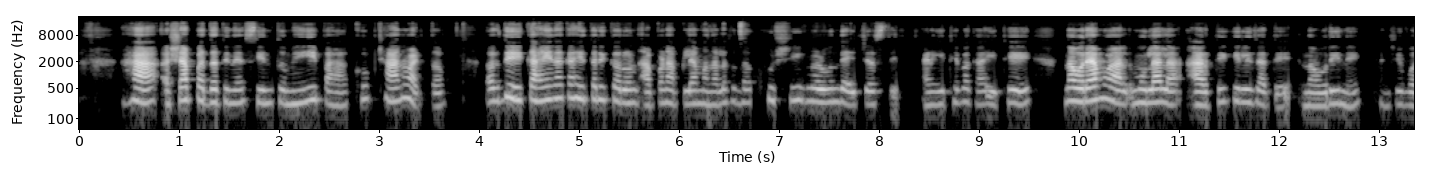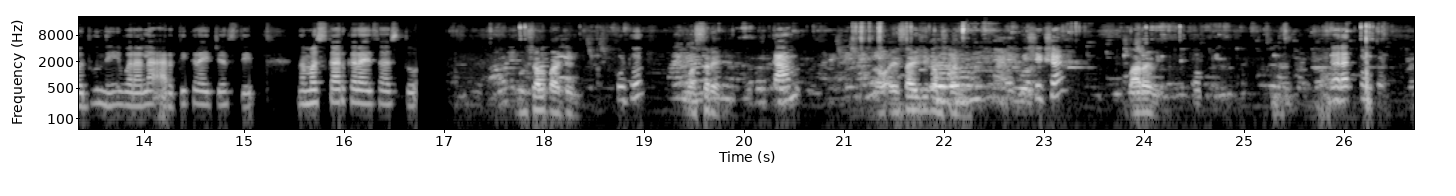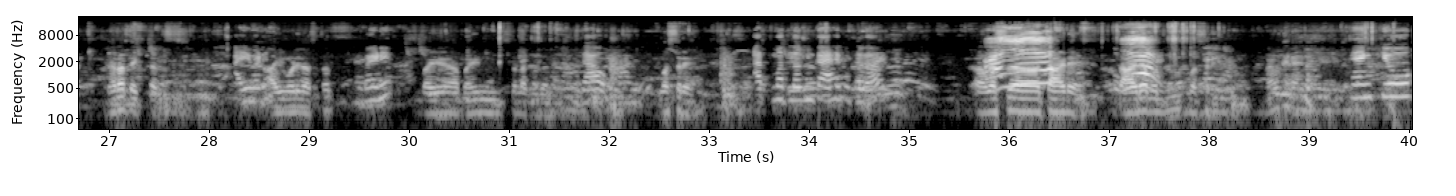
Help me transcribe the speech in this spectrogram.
हा अशा पद्धतीने सीन तुम्हीही पहा. खूप छान वाटतं. अगदी काही ना काहीतरी करून आपण आपल्या मनाला सुद्धा खुशी मिळवून द्यायची असते. आणि इथे बघा इथे नवऱ्या मुलाला आरती केली जाते नवरीने म्हणजे वधूने वराला आरती करायची असते. नमस्कार करायचा असतो. कुशाल पाटील. कुठून? वसरे. काम? एस आय जी कंपनी शिक्षण? बारावी. ओके. घरात कोण कोण? घरात एकटाच आई वडील आई वडील असतात. बहिणी? बही- बहीणचं लग्न झालं गाव? वसरे. आतमधलं अजून काय आहे कुठलं गाव? अं, वस चाड्यामधून वसरे. थँक्यू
